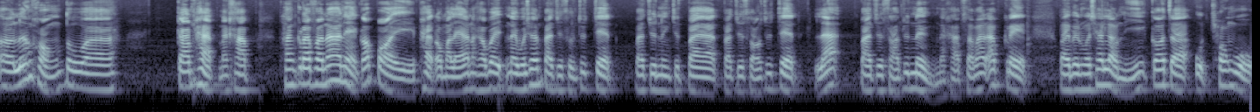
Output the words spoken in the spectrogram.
เรื่องของตัวการ patch นะครับทาง Grafana เนี่ยก็ปล่อย patch ออกมาแล้วนะครับในเวอร์ชัน8.0.7 8.1.8 8.2.7 และ 8.3.1 นะครับ สามารถอัปเกรดไปเป็นเวอร์ชันเหล่านี้ก็จะอุดช่องโหว่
